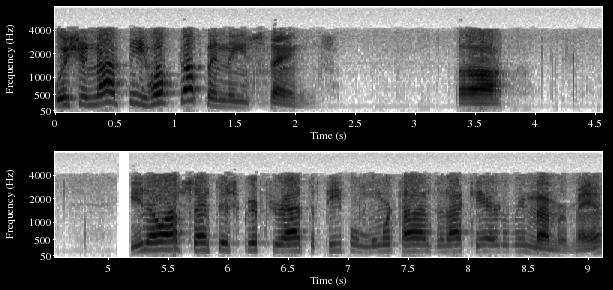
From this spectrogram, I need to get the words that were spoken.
We should not be hooked up in these things. Uh, you know, I've sent this scripture out to people more times than I care to remember, man.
